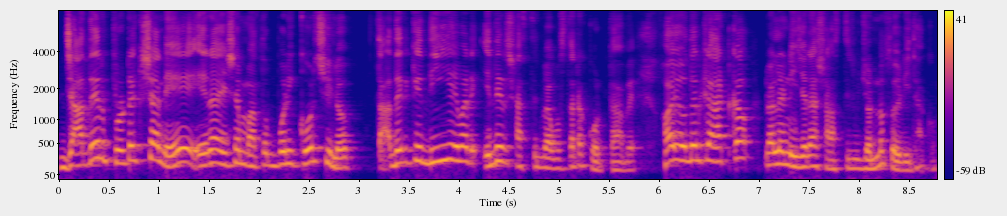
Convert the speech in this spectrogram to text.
যাদের প্রোটেকশানে এরা এসে মাতব্বরি করছিল, তাদেরকে দিয়ে এবার এদের শাস্তির ব্যবস্থাটা করতে হবে। হয় ওদেরকে আটকাও, নাহলে নিজেরা শাস্তির জন্য তৈরি থাকো।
